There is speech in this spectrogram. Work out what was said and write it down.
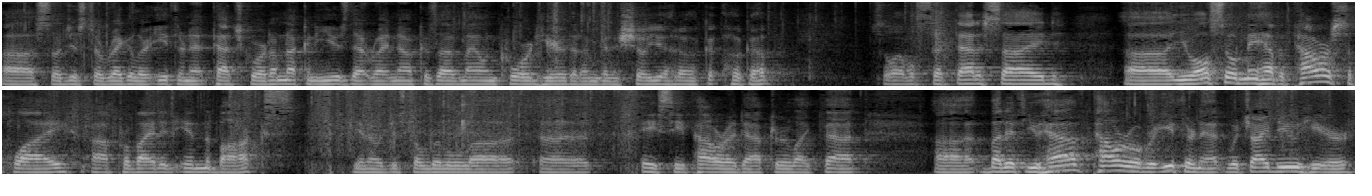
Uh, so just a regular Ethernet patch cord. I'm not going to use that right now because I have my own cord here that I'm going to show you how to hook up. So I will set that aside. Uh, you also may have a power supply uh, provided in the box, you know, just a little uh, uh, AC power adapter like that. Uh, but if you have power over Ethernet, which I do here,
